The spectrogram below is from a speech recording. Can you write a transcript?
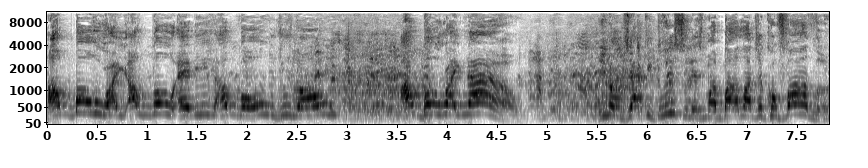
I'm bold right, I'm bold, Eddie, I'm bold, you know. I'm bold right now. You know, Jackie Gleason is my biological father.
